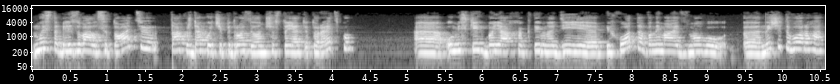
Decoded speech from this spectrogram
ми стабілізували ситуацію також, дякуючи підрозділам, що стоять у Турецьку. Е, У міських боях активно діє піхота. Вони мають змогу е, нищити ворога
